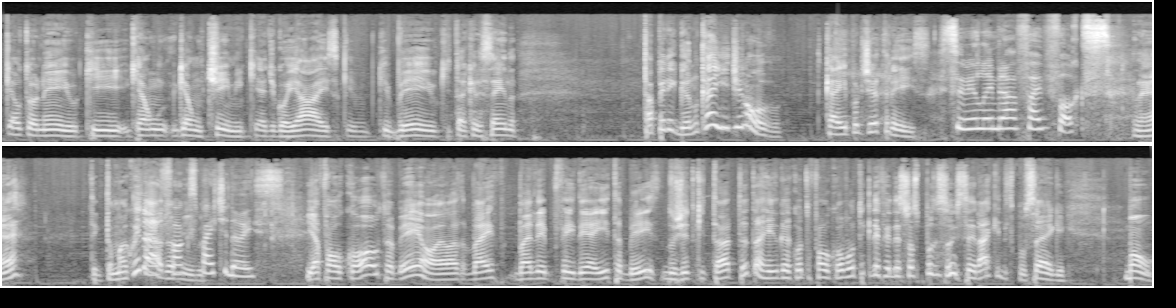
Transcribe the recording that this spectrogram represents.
que é o torneio que, que, é, um, que é um time que é de Goiás, que, que veio, que tá crescendo, tá perigando cair de novo. Cair por dia 3, Isso me lembra Five Fox. né? Tem que tomar cuidado, Five Fox amigo. parte 2. E a Falcol também, ó, ela vai, vai defender aí também, do jeito que tá, tanto a Renga quanto a Falcol vão ter que defender suas posições. Será que eles conseguem? Bom,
